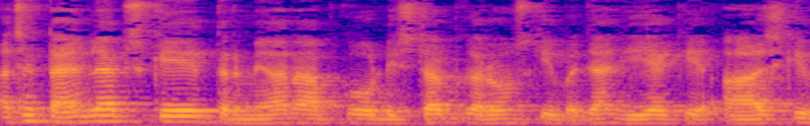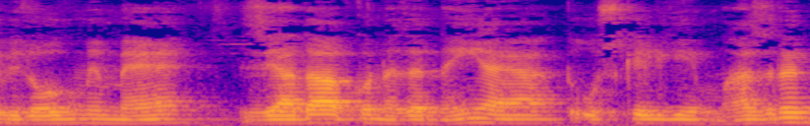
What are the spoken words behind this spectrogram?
अच्छा टाइम लैप्स के दरमियान आपको डिस्टर्ब कर रहा हूँ, उसकी वजह यह है कि आज के व्लॉग में मैं ज़्यादा आपको नज़र नहीं आया तो उसके लिए माजरत,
